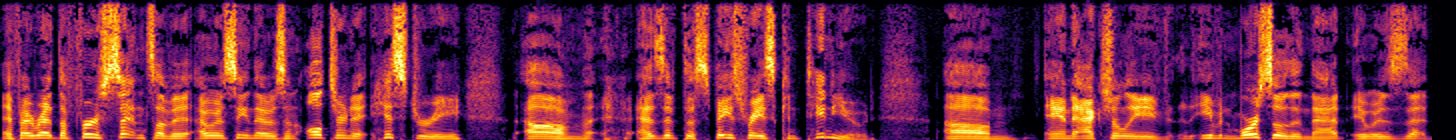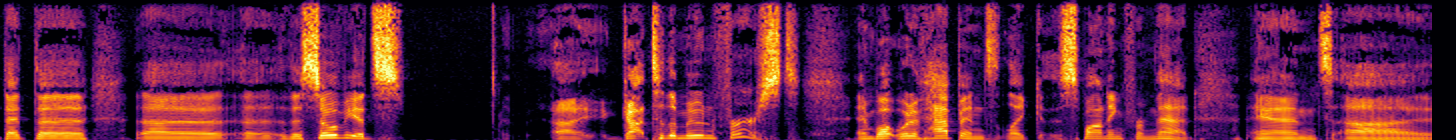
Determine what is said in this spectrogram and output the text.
If I read the first sentence of it, I would have seen there was an alternate history, um, as if the space race continued. Um, and actually, even more so than that, it was that, that the uh, uh, the Soviets uh, got to the moon first, and what would have happened, like spawning from that, and uh,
